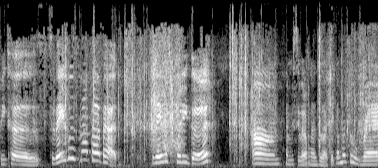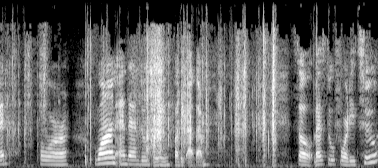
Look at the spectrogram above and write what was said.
because today was not that bad. Today was pretty good. Um let me see what i'm gonna do. I think i'm gonna do red for one and then do green for the other. So let's do 42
